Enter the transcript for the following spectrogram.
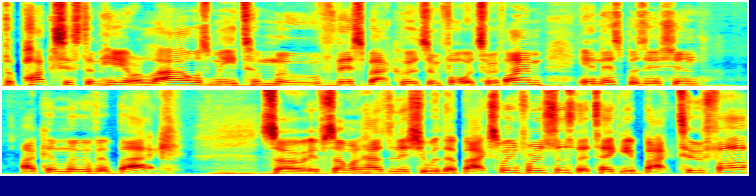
the puck system here allows me to move this backwards and forwards. So if I'm in this position I can move it back. So if someone has an issue with their backswing for instance they're taking it back too far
